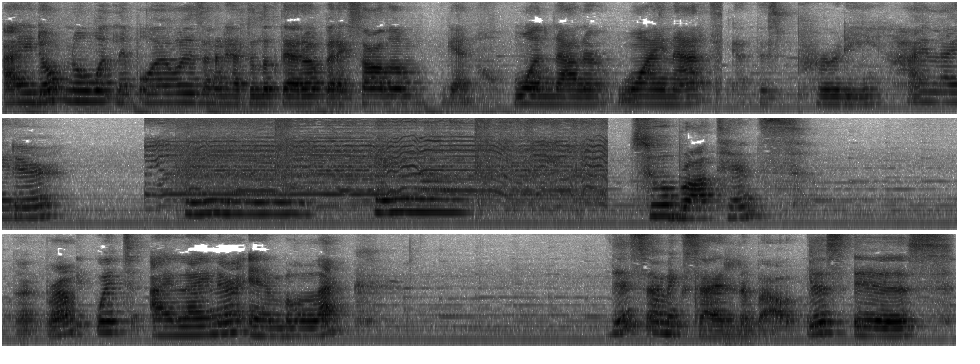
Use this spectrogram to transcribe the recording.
I don't know what lip oil is. I'm gonna have to look that up but i saw them. Again one dollar why not? Got this pretty highlighter. Two brow tints dark brown. Liquid eyeliner in black. This I'm excited about. This is,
